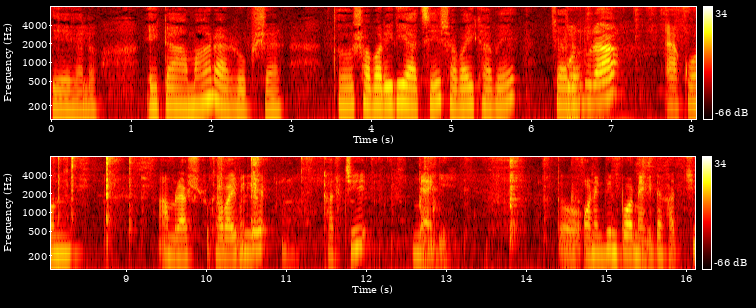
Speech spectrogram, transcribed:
দিয়ে গেল। এটা আমার আর রূপসার। তো সবারই আছে, সবাই খাবে। চলো। বন্ধুরা, এখন আমরা সবাই মিলে খাচ্ছি ম্যাগি। তো অনেক দিন পর ম্যাগিটা খাচ্ছি।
